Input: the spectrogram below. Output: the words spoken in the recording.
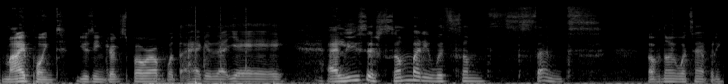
My point. Using drugs power up. What the heck is that? Yay! At least there's somebody with some sense of knowing what's happening.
